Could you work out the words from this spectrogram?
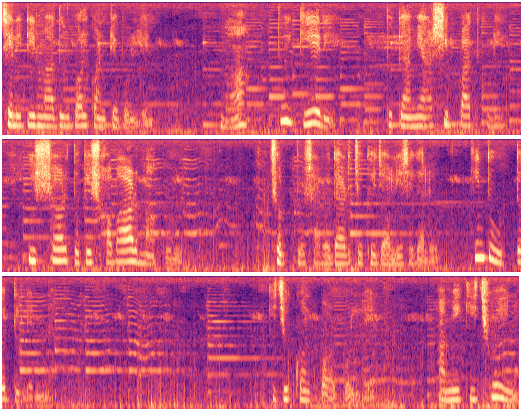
ছেলেটির মা দুর্বল কণ্ঠে বললেন, মা, তুই কে রে? তোকে আমি আশীর্বাদ করি। ঈশ্বর তোকে সবার মা করুক। ছোট্ট সারদার চোখে জল এসে গেল, কিন্তু উত্তর দিলেন না। কিছুক্ষণ পর বললেন, আমি কিছুই না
